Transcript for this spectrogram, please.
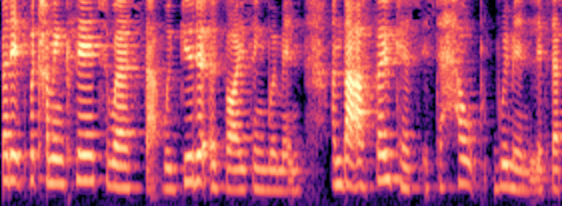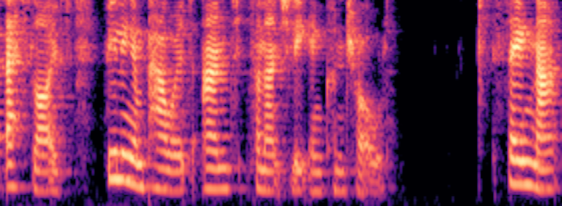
But it's becoming clear to us that we're good at advising women and that our focus is to help women live their best lives, feeling empowered and financially in control. Saying that,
